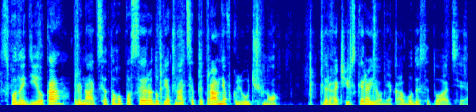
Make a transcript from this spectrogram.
з понеділка 13 по середу 15 травня включно. Дергачівський район, яка буде ситуація?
